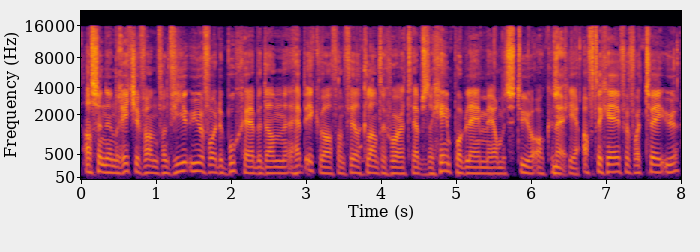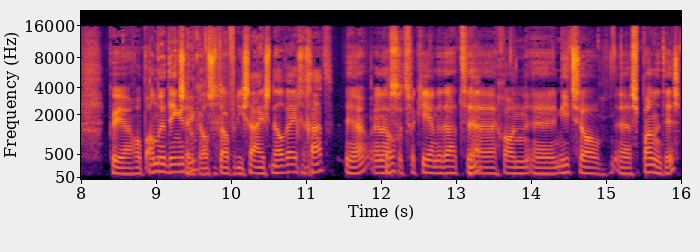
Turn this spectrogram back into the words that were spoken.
Als ze een ritje van, van vier uur voor de boeg hebben... dan heb ik wel van veel klanten gehoord... hebben ze er geen probleem mee om het stuur ook eens nee. een keer af te geven voor twee uur. Kun je een hoop andere dingen Zeker doen. Zeker als het over die saaie snelwegen gaat. Ja, en als het verkeer inderdaad ja. gewoon niet zo spannend is.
